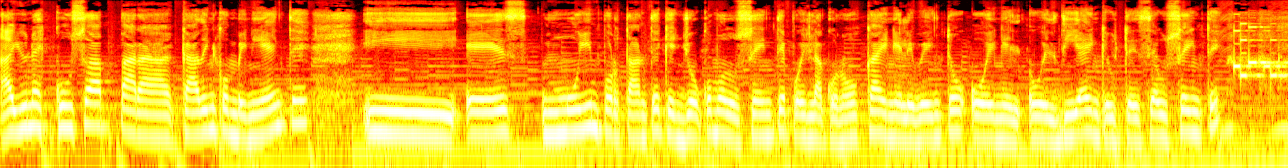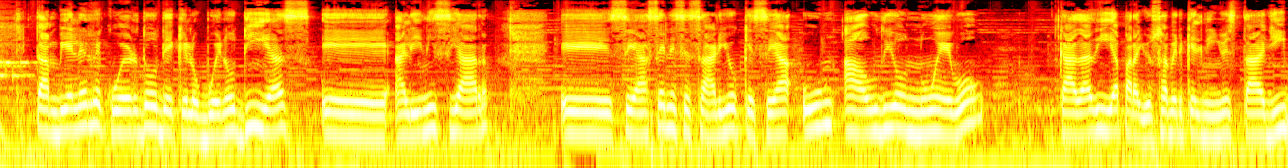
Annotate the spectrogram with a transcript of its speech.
hay una excusa para cada inconveniente y es muy importante que yo como docente pues la conozca en el evento o en el, o el día en que usted se ausente. También les recuerdo de que los buenos días eh, al iniciar eh, se hace necesario que sea un audio nuevo cada día para yo saber que el niño está allí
